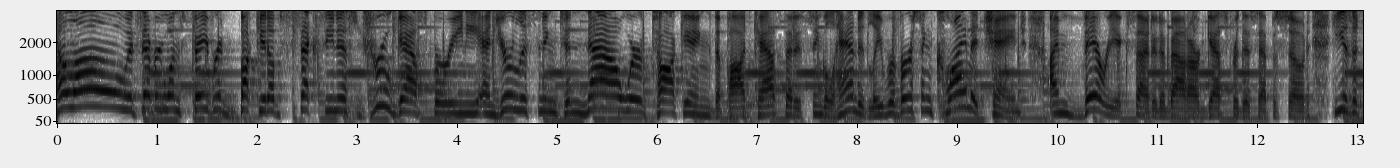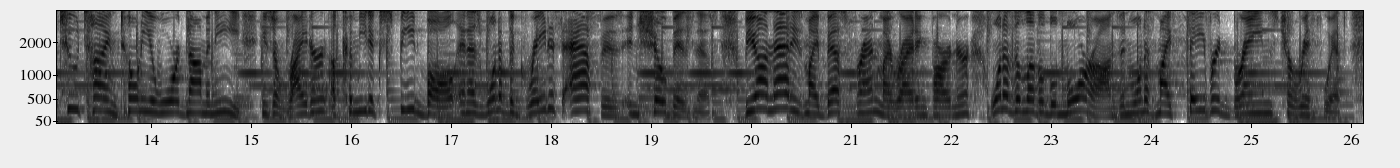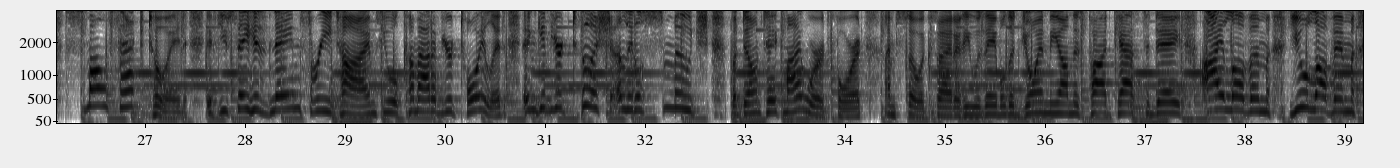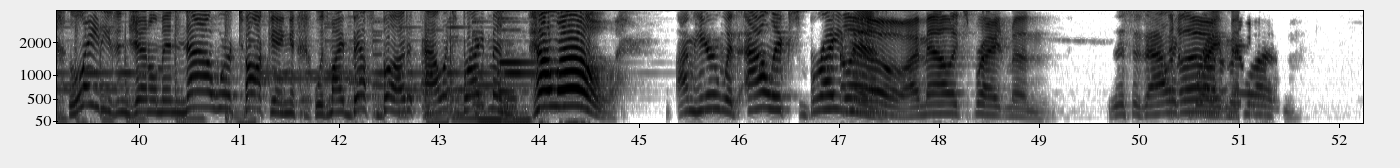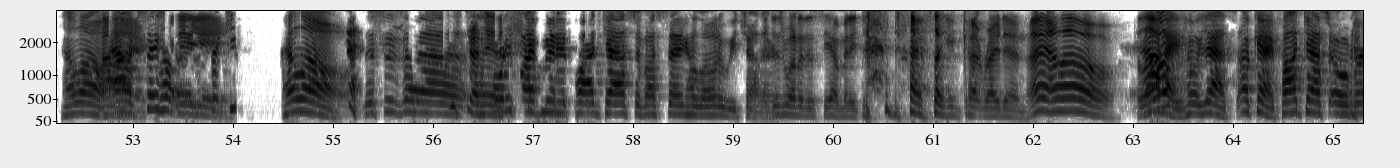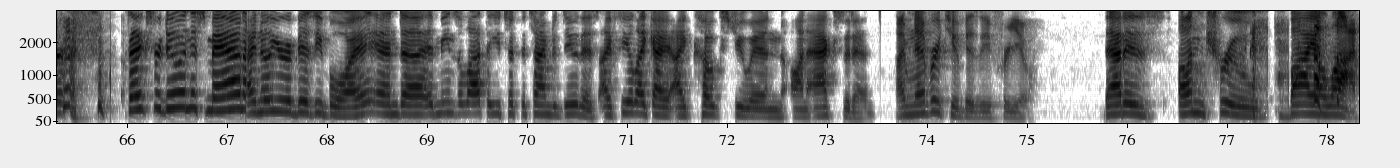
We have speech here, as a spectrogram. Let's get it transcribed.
Hello, it's everyone's favorite bucket of sexiness, Drew Gasparini, and you're listening to Now We're Talking, the podcast that is single handedly reversing climate change. I'm very excited about our guest for this episode. He is a two time Tony Award nominee. He's a writer, a comedic speedball, and has one of the greatest asses in show business. Beyond that, he's my best friend, my writing partner, one of the lovable morons, and one of my favorite brains to riff with. Small factoid if you say his name three times, he will come out of your toilet and give your tush a little smooch. But don't take my word for it. I'm so excited he was able to join me on this podcast today. I love him. You love him. Ladies and gentlemen, now we're talking with my best bud, Alex Brightman. Hello! I'm here with Alex Brightman. Hello, I'm Alex Brightman. This is Alex Hello, Brightman. everyone. Hello. Hi. Alex, say hello. Hey. Say- keep- Hello. This is trying a 45 minute podcast of us saying hello to each other. I just wanted to see how many times I can cut right in. Hey, hello. Hello. Hi. Oh, yes. Okay. Podcast over. Thanks for doing this, man. I know you're a busy boy, and uh, it means a lot that you took the time to do this. I feel like I, I coaxed you in on accident. I'm never too busy for you. That is untrue by a lot.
